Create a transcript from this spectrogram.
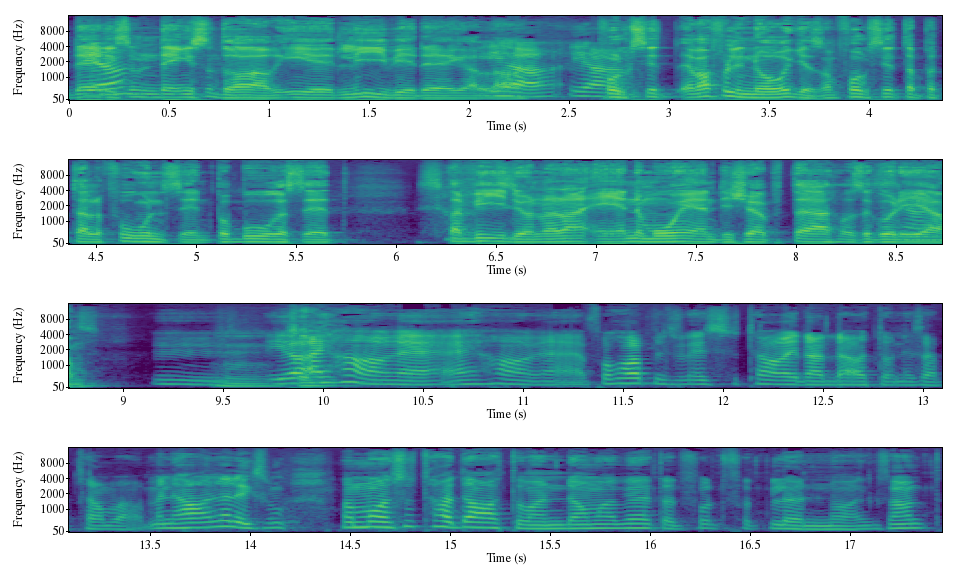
Det er Ja. liksom, det er ingen som drar i liv i deg, eller Ja, ja. Folk sitter, I hvert fall i Norge. Sånn, folk sitter på telefonen sin på bordet sitt, tar videoen av den ene moen de kjøpte, og så går de hjem. Mm. Ja, jeg har, eh, jeg har eh, Forhåpentligvis så tar jeg den datoen i september. Men det handler liksom Man må også ta datoen da man vet at folk har fått lønn nå, ikke sant?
